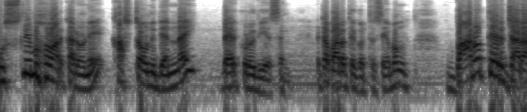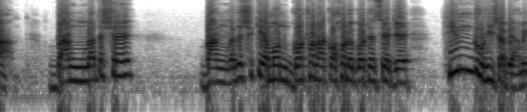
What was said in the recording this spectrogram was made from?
মুসলিম হওয়ার কারণে কাজটা উনি দেন নাই, বের করে দিয়েছেন। এটা ভারতে করতেছে এবং ভারতের যারা বাংলাদেশে বাংলাদেশে কি এমন ঘটনা কখনো ঘটেছে যে হিন্দু হিসাবে আমি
